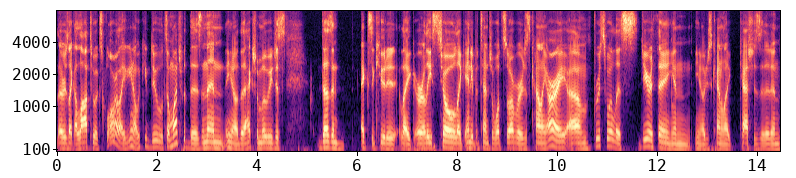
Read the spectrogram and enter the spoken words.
there's like a lot to explore like you know we could do so much with this and then you know the actual movie just doesn't execute it like or at least show like any potential whatsoever. Just kind of like all right um bruce willis do your thing and you know just kind of like cashes it in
